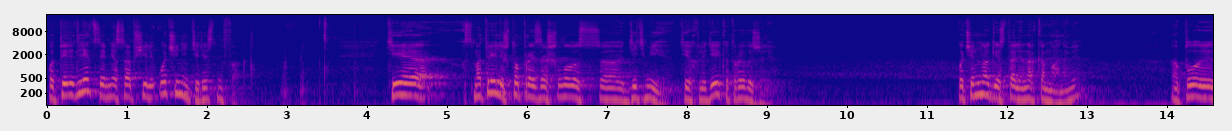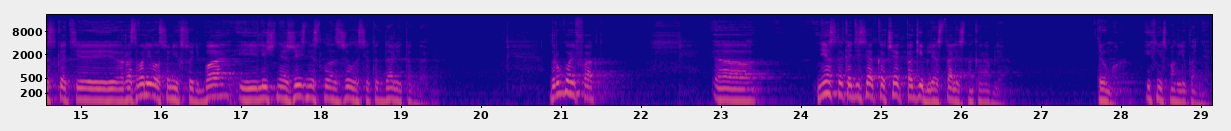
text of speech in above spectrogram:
Вот перед лекцией мне сообщили очень интересный факт. Те смотрели, что произошло с э, детьми тех людей, которые выжили. Очень многие стали наркоманами, э, сказать, развалилась у них судьба, и личная жизнь не сложилась, и так далее, и так далее. Другой факт. Э, Несколько десятков человек погибли, остались на корабле. Трюмах. Их не смогли поднять.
